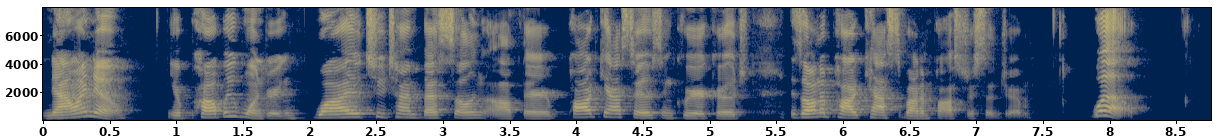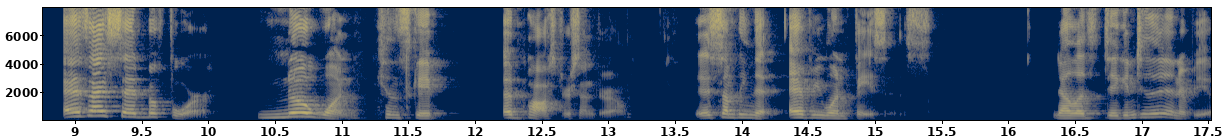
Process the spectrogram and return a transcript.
Now I know you're probably wondering why a two time best selling author, podcast host, and career coach is on a podcast about imposter syndrome. Well, as I said before, no one can escape imposter syndrome. It is something that everyone faces. Now let's dig into the interview.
